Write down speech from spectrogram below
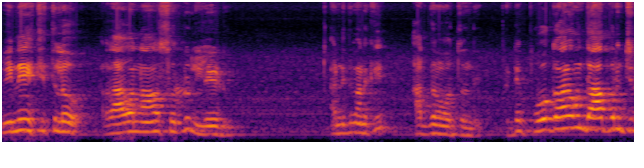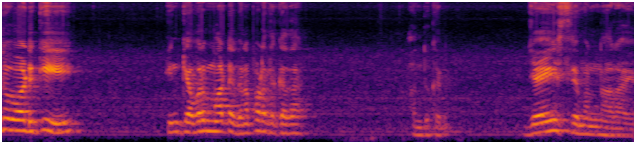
వినే స్థితిలో రావణాసురుడు లేడు అనేది మనకి అర్థమవుతుంది. అంటే పోగాలం దాపురించిన వాడికి ఇంకెవరి మాట వినపడదు కదా. అందుకని జై శ్రీమన్నారాయణ.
